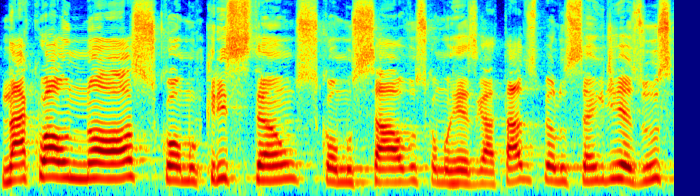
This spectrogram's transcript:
na qual nós, como cristãos, como salvos, como resgatados pelo sangue de Jesus,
